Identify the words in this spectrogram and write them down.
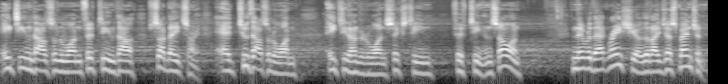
18,001, 15,000, sorry, eh, 2001, 1801, 16, 15, and so on. And they were that ratio that I just mentioned.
